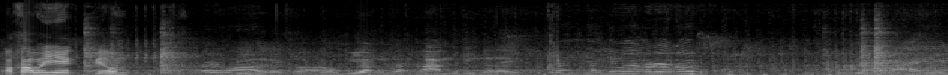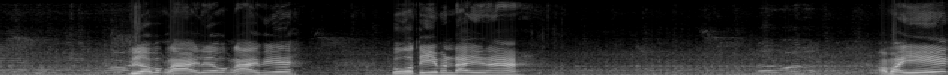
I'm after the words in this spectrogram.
เอาเข้าไปอีกเดี๋ยวเอาเวียงข้างหลังนี่ก็ได้เรือบักหลายเรือบักหลายพี่ ปกติมันได้อยู่นะ เอามาอีก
